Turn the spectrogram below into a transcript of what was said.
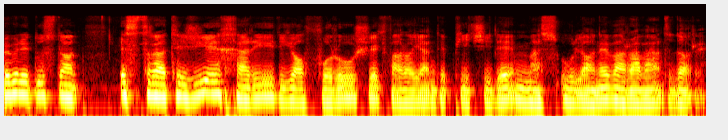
ببینید دوستان استراتژی خرید یا فروش یک فرایند پیچیده مسئولانه و روند داره.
